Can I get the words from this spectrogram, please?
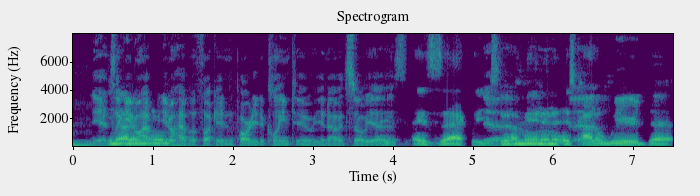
Mhm. yeah it's You like you don't I have you don't have a fucking party to claim to you know it's so yeah Ex- Exactly. You see what I mean? And it- it's Yeah. kind of weird that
